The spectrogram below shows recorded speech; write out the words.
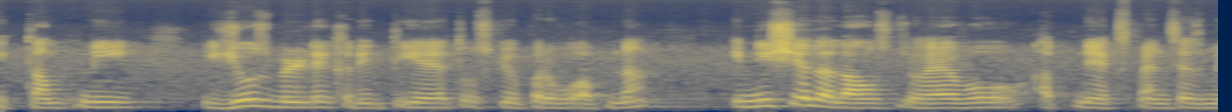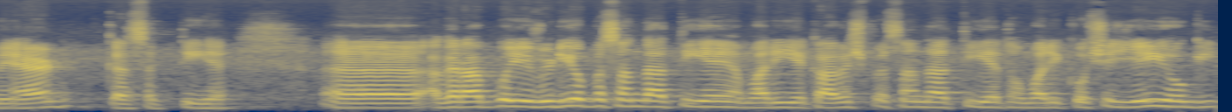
एक कंपनी यूज़ बिल्डिंग ख़रीदती है तो उसके ऊपर वो अपना इनिशियल अलाउंस जो है, वो अपने एक्सपेंसेस में ऐड कर सकती है। अगर आपको ये वीडियो पसंद आती है, हमारी ये काविश पसंद आती है तो हमारी कोशिश यही होगी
